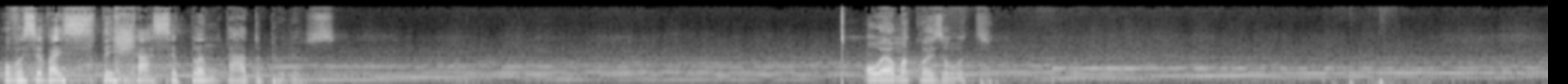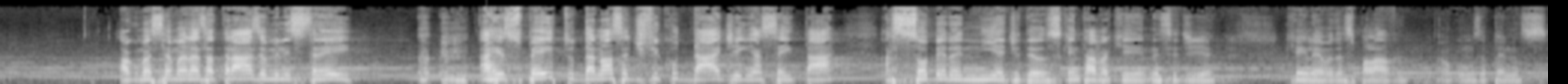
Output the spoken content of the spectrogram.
ou você vai se deixar ser plantado por Deus? Ou é uma coisa ou outra? Algumas semanas atrás eu ministrei a respeito da nossa dificuldade em aceitar a soberania de Deus. Quem estava aqui nesse dia? Quem lembra dessa palavra? Alguns apenas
